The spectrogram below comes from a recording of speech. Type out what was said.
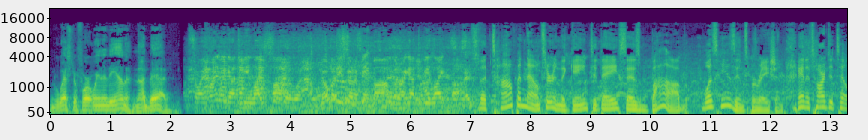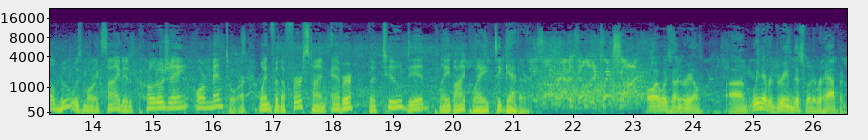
west of Fort Wayne, Indiana. Not bad. So I finally got to be like Bob. Nobody's going to beat Bob, but I got to be like Bob. The top announcer in the game today says Bob was his inspiration. And it's hard to tell who was more excited, protege or mentor, when for the first time ever, the two did play by play together. For Evansville and a quick shot. Oh, it was unreal. Uh, we never dreamed this would ever happen.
